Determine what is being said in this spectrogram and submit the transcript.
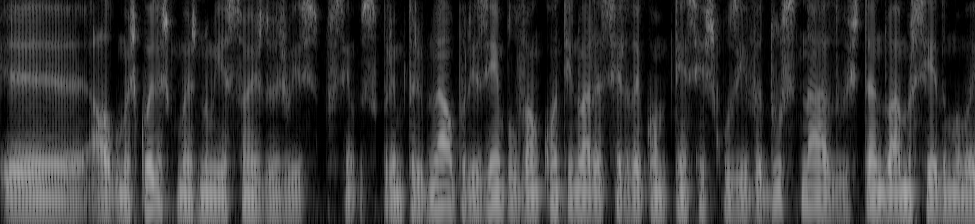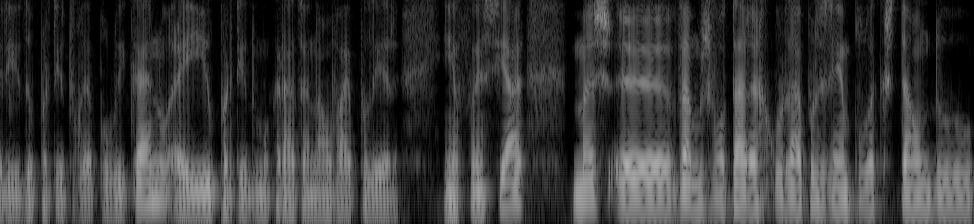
eh, algumas coisas, como as nomeações dos juízes do Supremo- Tribunal, por exemplo, vão continuar a ser da competência exclusiva do Senado, estando à mercê de uma maioria do Partido Republicano. Aí o Partido Democrata não vai poder influenciar, mas eh, vamos voltar a recordar, por exemplo, a questão do,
